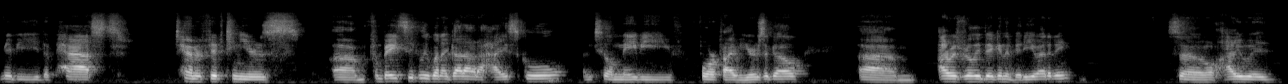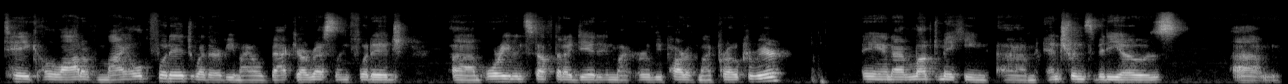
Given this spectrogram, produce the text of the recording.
maybe the past ten or fifteen years, um, from basically when I got out of high school until maybe four or five years ago, um, I was really big into video editing. So I would take a lot of my old footage, whether it be my old backyard wrestling footage, um, or even stuff that I did in my early part of my pro career. And I loved making um, entrance videos um,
